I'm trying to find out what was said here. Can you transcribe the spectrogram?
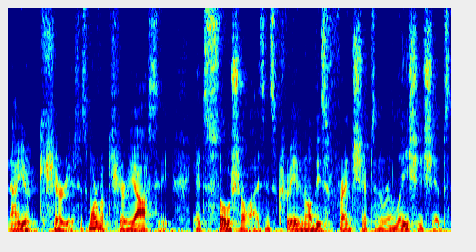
Now you're curious. It's more of a curiosity. It's socializing. It's creating all these friendships and relationships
